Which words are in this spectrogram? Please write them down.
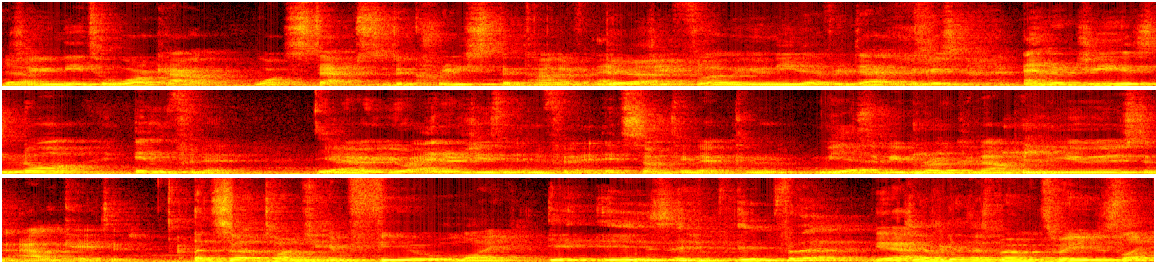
So you need to work out what steps to decrease the kind of energy Yeah. flow you need every day. Because energy is not infinite. Yeah. You know, your energy isn't infinite. It's something that can needs Yeah. to be broken up and used and allocated. At certain times, you can feel like it is infinite. Yeah. Do you ever get those moments where you're just like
